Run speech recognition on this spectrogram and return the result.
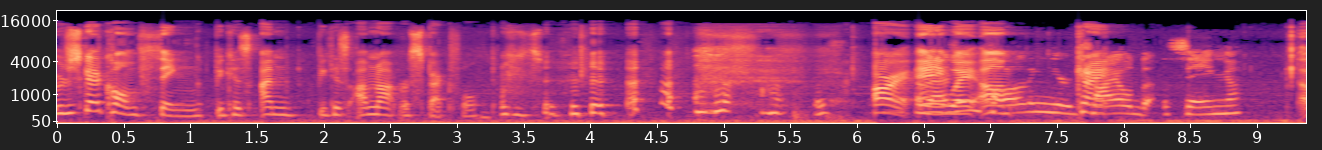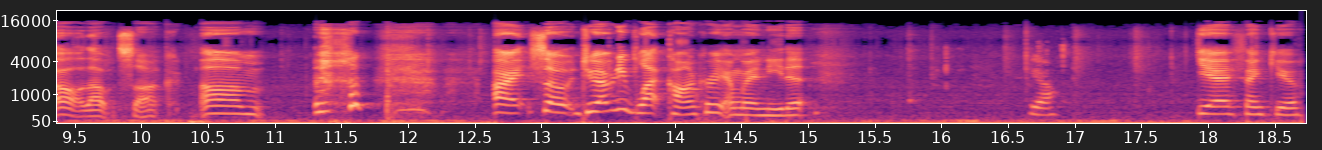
We're just gonna call him Thing because I'm because I'm not respectful. All right. Anyway, Imagine um, calling your can I- child thing. oh, that would suck. Um. All right. So, do you have any black concrete? I'm gonna need it. Yeah. Yeah, thank you.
